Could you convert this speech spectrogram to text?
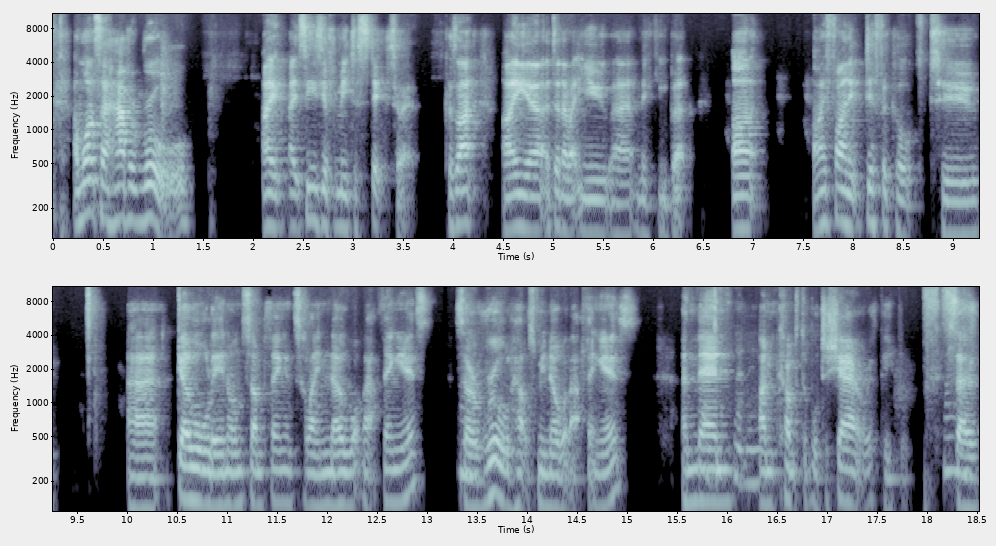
And once I have a rule, I, it's easier for me to stick to it. Because I, I, uh, I don't know about you, uh, Nicky, but uh, I find it difficult to uh, go all in on something until I know what that thing is. So mm. a rule helps me know what that thing is, and then Definitely. I'm comfortable to share it with people. Mm. So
